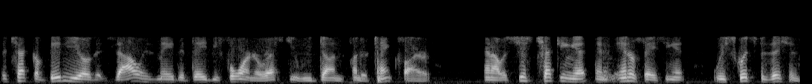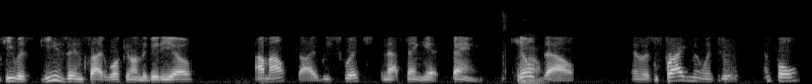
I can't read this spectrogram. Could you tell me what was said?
to check a video that Zau had made the day before in a rescue we'd done under tank fire, and I was just checking it and interfacing it. We switched positions. He was he's inside working on the video. I'm outside. We switched, and that thing hit. Bang! Killed Zau, and this fragment went through his temple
